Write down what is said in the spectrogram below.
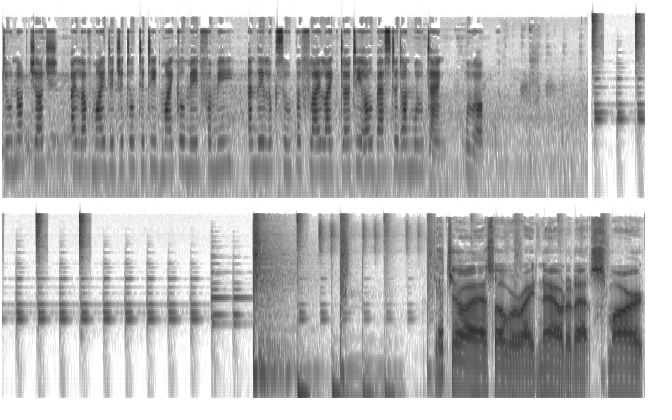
Do not judge, I love my digital tittied Michael made for me, and they look super fly like dirty old bastard on Wu Tang. Get your ass over right now to that smart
